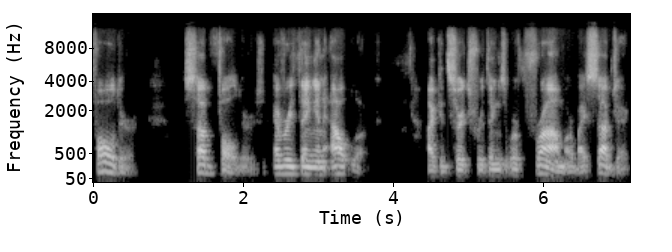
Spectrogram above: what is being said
folder, subfolders, everything in Outlook. I could search for things that were from or by subject.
